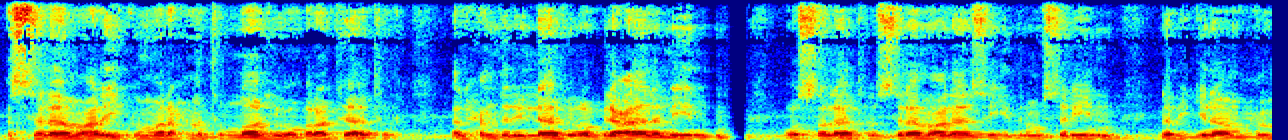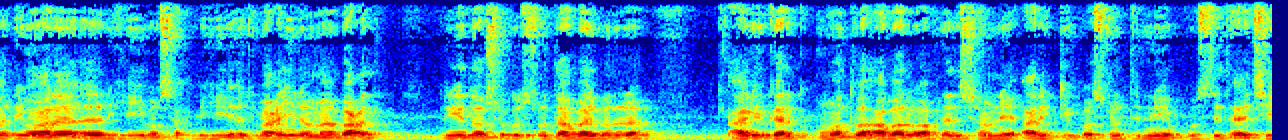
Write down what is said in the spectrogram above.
السلام عليكم ورحمة الله وبركاته الحمد لله رب العالمين والصلاة والسلام على سيد المرسلين نبينا محمد وعلى آله وصحبه أجمعين ما بعد প্রিয় দর্শক ও শ্রোতা ভাই বোনেরা আগেকার মতো আবারও আপনাদের সামনে আরেকটি প্রশ্ন নিয়ে উপস্থিত হয়েছি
